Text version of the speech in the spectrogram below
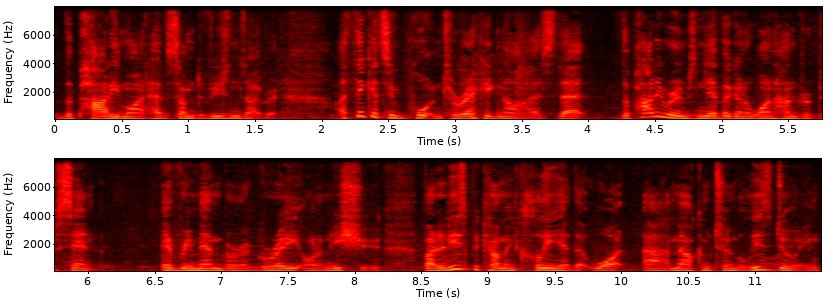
the party might have some divisions over it, I think it's important to recognise that the party room's never going to 100% every member agree on an issue, but it is becoming clear that what uh, Malcolm Turnbull is doing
